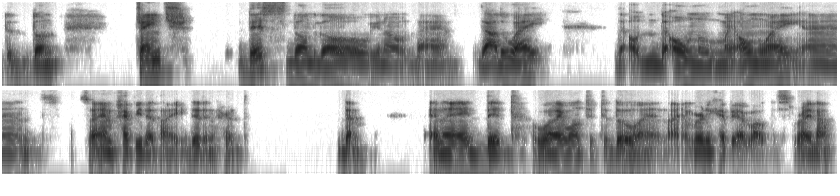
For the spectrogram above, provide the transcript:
just don't change this. Don't go, you know, the the other way, the the own my own way. And so I'm happy that I didn't hurt them, and I did what I wanted to do, and I'm really happy about this right now.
